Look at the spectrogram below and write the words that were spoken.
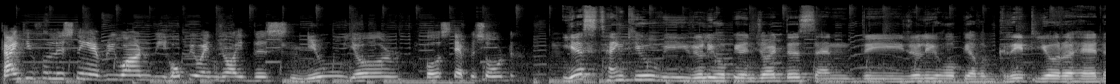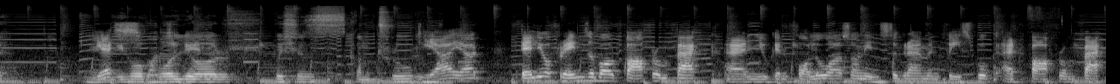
Thank you for listening, everyone. We hope you enjoyed this new year first episode. Yes, thank you. We really hope you enjoyed this and we really hope you have a great year ahead. Yes, We hope all again. your wishes come true. Yeah, yeah. Tell your friends about Far From Fact, and you can follow us on Instagram and Facebook at Far From Fact.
